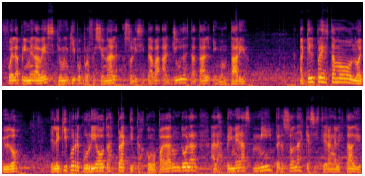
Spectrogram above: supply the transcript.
Fue la primera vez que un equipo profesional solicitaba ayuda estatal en Ontario. Aquel préstamo no ayudó. El equipo recurrió a otras prácticas como pagar un dólar a las primeras mil personas que asistieran al estadio.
